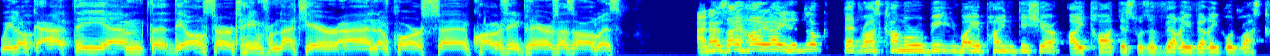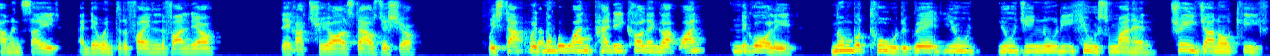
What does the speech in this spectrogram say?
we look at the um, the, the All Star team from that year, and of course, uh, quality players as always. And as I highlighted, look, that Roscommon were beaten by a point this year. I thought this was a very, very good Roscommon side, and they went to the final the final year. They got three All Stars this year. We start with number one, Paddy Cullen got one in the goalie. Number two, the great Eugene Nudie Hughes from Monaghan. Three, John O'Keefe.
